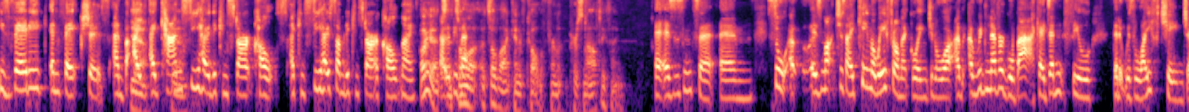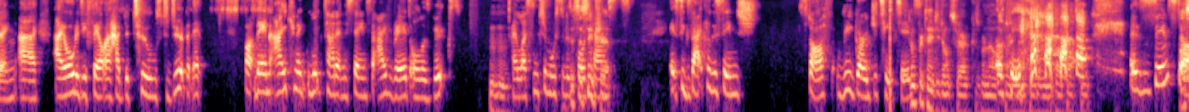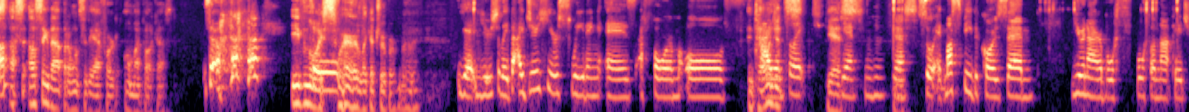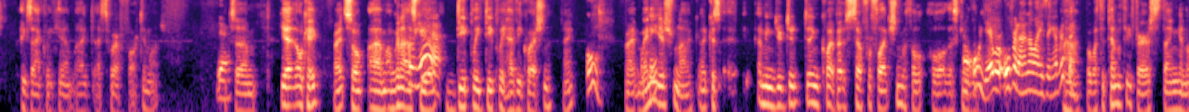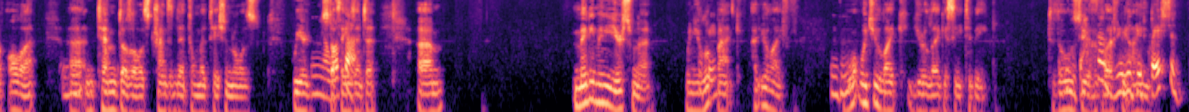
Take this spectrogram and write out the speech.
he's very infectious and but yeah, I, I can yeah. see how they can start cults i can see how somebody can start a cult now oh yeah it's, it's all, my, it's all that kind of cult of personality thing it is isn't it um, so uh, as much as i came away from it going do you know what I, I would never go back i didn't feel that it was life changing i i already felt i had the tools to do it but then but then i kind of looked at it in the sense that i've read all his books mm-hmm. i listened to most of his it's podcasts it's exactly the same sh- stuff regurgitated. Don't pretend you don't swear because we're not okay. swearing. podcast, it's the same stuff. I'll, I'll, I'll, say that, but I won't say the F word on my podcast. So, even though so, I swear like a trooper. Maybe. Yeah, usually, but I do hear swearing is a form of intelligence. High intellect. Yes. Yeah. Mm-hmm, yes. So it must be because um, you and I are both both on that page. Exactly. Yeah, I, I swear far too much. Yeah. But, um, yeah. Okay. Right. So um, I'm going to ask yeah. you a deeply, deeply heavy question. Right. Oh, Right. Many Okay. years from now, because I mean, you're do- doing quite a bit of self-reflection with a, a lot of this kind oh, of. yeah, we're over-analyzing everything. Uh, but with the Timothy Ferriss thing and all that, Mhm. uh, and Tim does all his transcendental meditation, and all his weird Mm, stuff that he's that. into. Um, many, many years from now, when you Okay. look back at your life, Mhm. what would you like your legacy to be to Ooh, those you that's have a left really good behind? question.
